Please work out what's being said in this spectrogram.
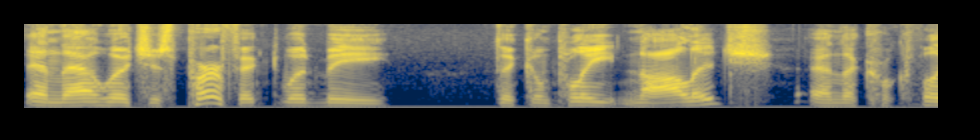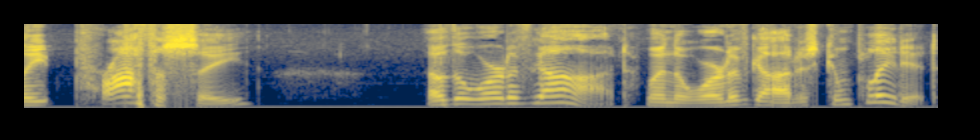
And that which is perfect would be the complete knowledge and the complete prophecy of the Word of God when the Word of God is completed.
